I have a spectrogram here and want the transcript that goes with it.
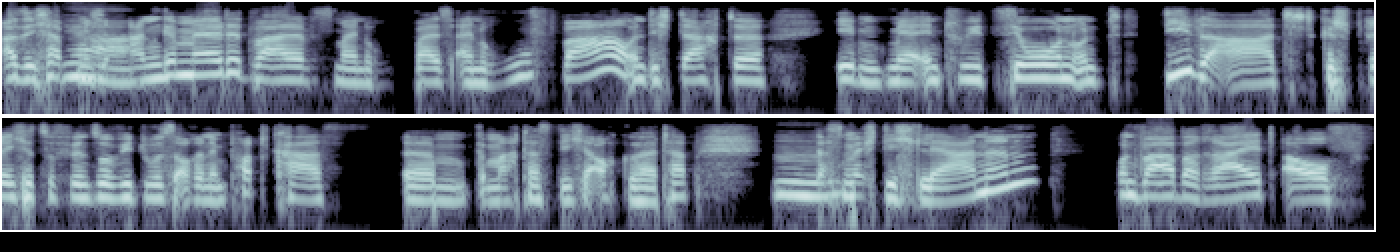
Also ich habe ja. mich angemeldet, weil es mein, weil es ein Ruf war und ich dachte eben mehr Intuition und diese Art Gespräche zu führen, so wie du es auch in dem Podcast ähm, gemacht hast, die ich auch gehört habe, mhm. das möchte ich lernen und war bereit auf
